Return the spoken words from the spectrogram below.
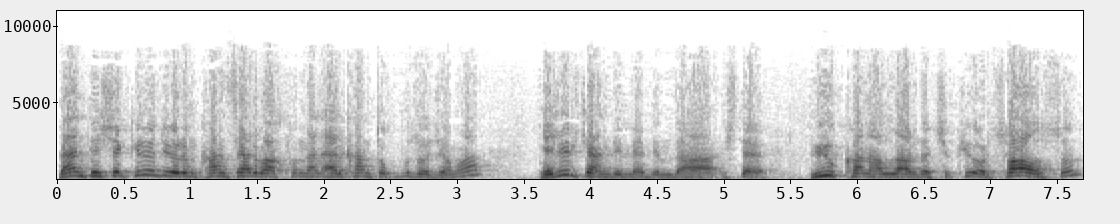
Ben teşekkür ediyorum Kanser Vakfı'ndan Erkan Tokbuz hocama. Gelirken dinledim daha işte büyük kanallarda çıkıyor sağ olsun.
